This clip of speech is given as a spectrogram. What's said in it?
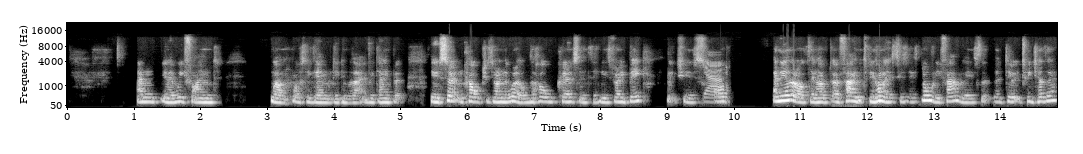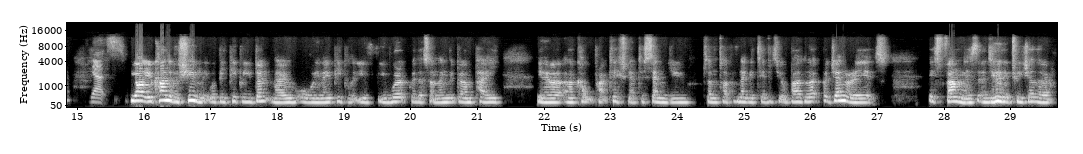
And, you know, we find, well, obviously, again, we're dealing with that every day, but, you know, certain cultures around the world, the whole cursing thing is very big, which is Yeah. odd. And the other odd thing I've, I've found, to be honest, is it's normally families that, that do it to each other Yes. you, are, you kind of assume that it would be people you don't know or you know people that you you work with or something that go and pay you know an occult practitioner to send you some type of negativity or bad luck but generally it's it's families that are doing it to each other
